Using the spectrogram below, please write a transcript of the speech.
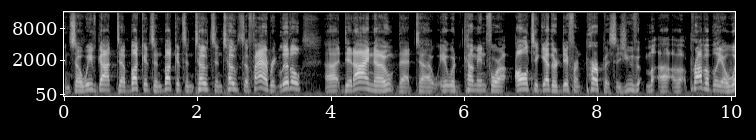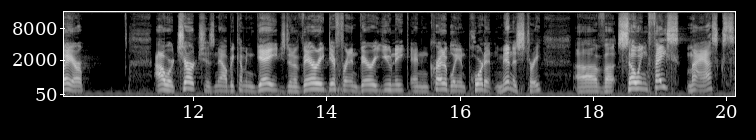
And so we've got uh, buckets and buckets and totes and totes of fabric. Little uh, did I know that uh, it would come in for an altogether different purpose. As you're uh, uh, probably aware, our church has now become engaged in a very different and very unique and incredibly important ministry of uh, sewing face masks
